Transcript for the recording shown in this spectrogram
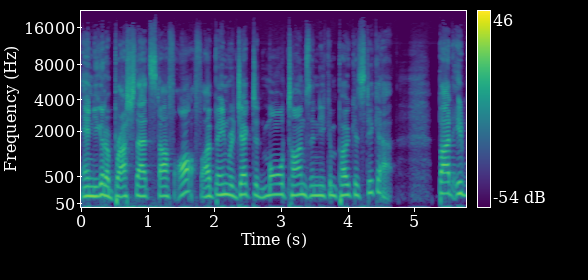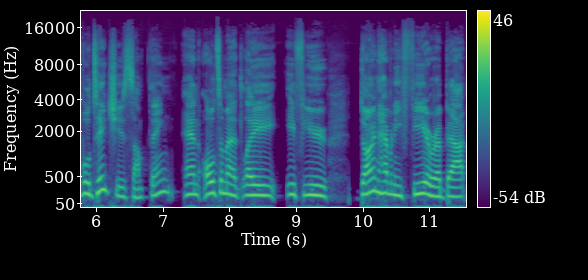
And you got to brush that stuff off. I've been rejected more times than you can poke a stick at. But it will teach you something. And ultimately, if you don't have any fear about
